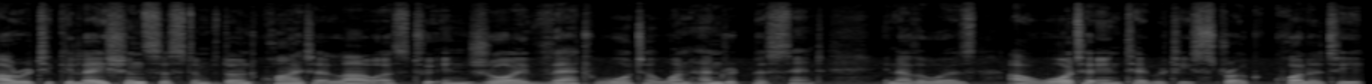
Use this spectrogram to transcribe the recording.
our reticulation systems don't quite allow us to enjoy that water 100%. In other words, our water integrity, stroke quality,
